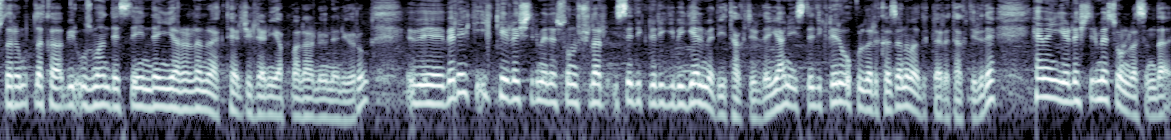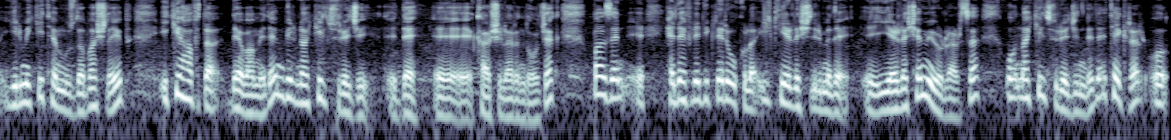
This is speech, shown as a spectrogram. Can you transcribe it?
hususları mutlaka bir uzman desteğinden yararlanarak tercihlerini yapmalarını öneriyorum. Ve velev ki ilk yerleştirmede sonuçlar istedikleri gibi gelmediği takdirde, yani istedikleri okulları kazanamadıkları takdirde hemen yerleştirme sonrasında 22 Temmuz'da başlayıp iki hafta devam eden bir nakil süreci de e, karşılarında olacak. Bazen e, hedefledikleri okula ilk yerleştirmede e, yerleşemiyorlarsa o nakil sürecinde de tekrar o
